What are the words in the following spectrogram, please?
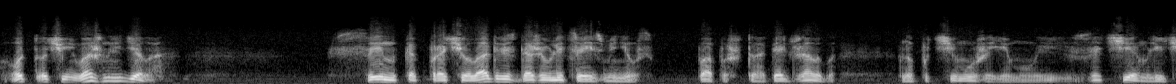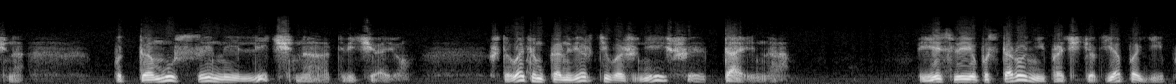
Вот очень важное дело. Сын, как прочел адрес, даже в лице изменился. Папа, что, опять жалоба? Но почему же ему и зачем лично? — Потому, сын, и лично отвечаю, что в этом конверте важнейшая тайна. Если ее посторонний прочтет, я погиб.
